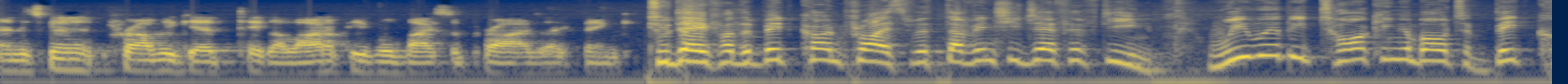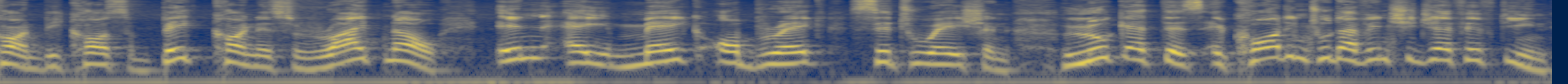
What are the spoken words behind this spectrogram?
and it's going to probably get take a lot of people by surprise i think. Today for the bitcoin price with davinci j15 we will be talking about bitcoin because bitcoin is right now in a make or break situation. Look at this. According to davinci j15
